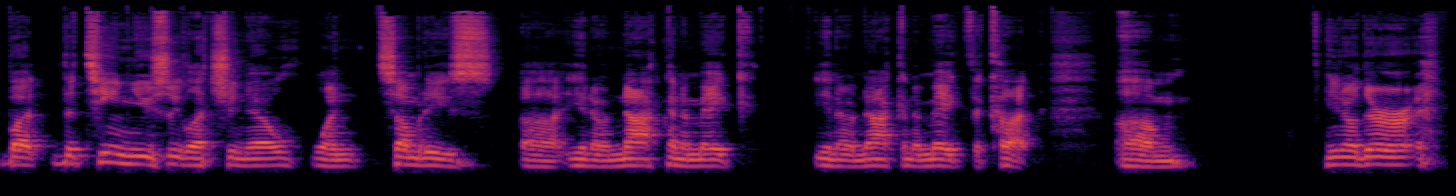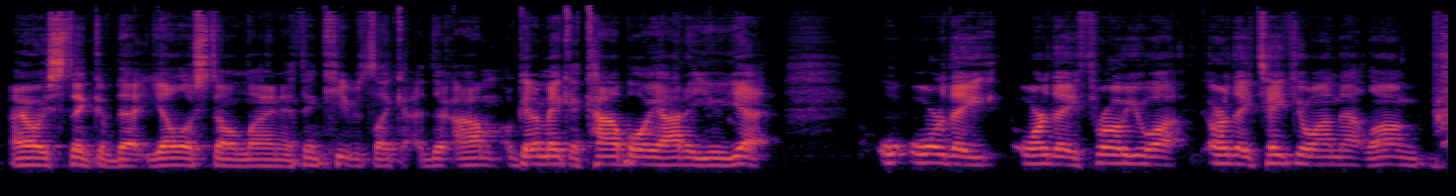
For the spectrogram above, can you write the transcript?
but the team usually lets you know when somebody's, uh, you know, not going to make you know not going to make the cut. Um, you know, there. Are, I always think of that Yellowstone line. I think he was like, "I'm going to make a cowboy out of you yet," or, or they or they throw you up, or they take you on that long.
